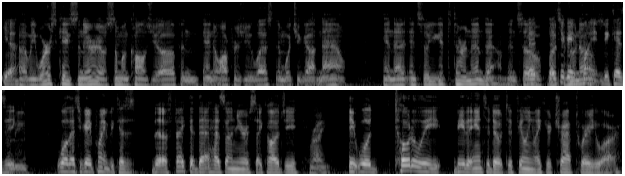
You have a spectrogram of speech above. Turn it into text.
Yeah. i mean worst case scenario someone calls you up and, and offers you less than what you got now and that and so you get to turn them down and so That- that's a great point, because I it- mean, well, that's a great point because the effect that that has on your psychology, right it would totally be the antidote to feeling like you're trapped where you are.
